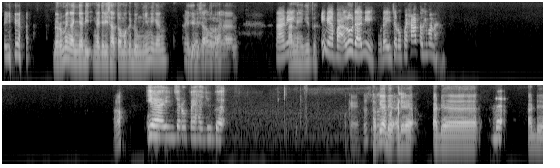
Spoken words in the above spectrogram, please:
Iya. Dormnya nggak jadi nggak jadi satu sama gedung ini kan. Nggak Iya, jadi satu jauh, lah jauh. kan. Nah ini Aneh gitu. ini apa? Lu udah ini, udah incer UPH atau gimana? Halo? iya incer UPH juga Oke, terus Tapi terus ada apa? ada ada Ada. ada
